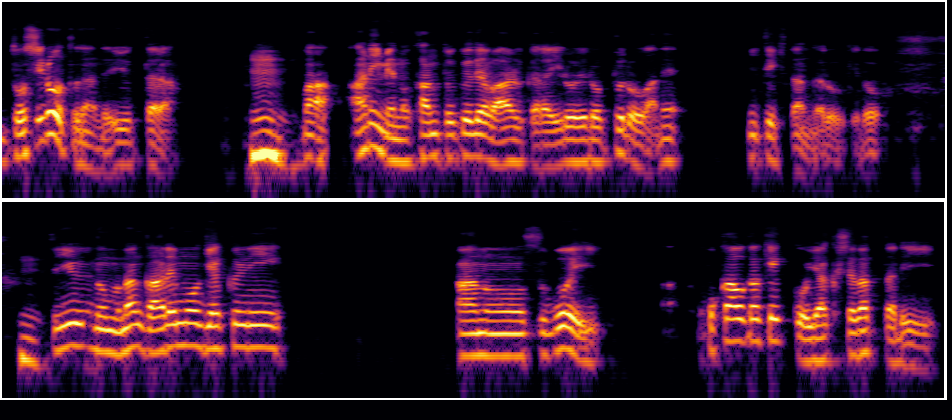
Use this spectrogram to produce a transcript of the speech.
ど素人なんだよ、言ったら。うん。まあ、アニメの監督ではあるから、いろいろプロはね、見てきたんだろうけど。うんっていうのも、なんかあれも逆に、あのーすごい、他が結構役者だったり、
